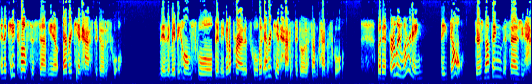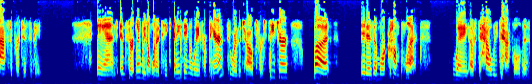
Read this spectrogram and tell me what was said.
in the K twelve system, you know, every kid has to go to school. They, they may be homeschooled, they may go to private school, but every kid has to go to some kind of school. But in early learning, they don't. There's nothing that says you have to participate. And and certainly we don't want to take anything away from parents who are the child's first teacher, but it is a more complex way of how we tackle this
